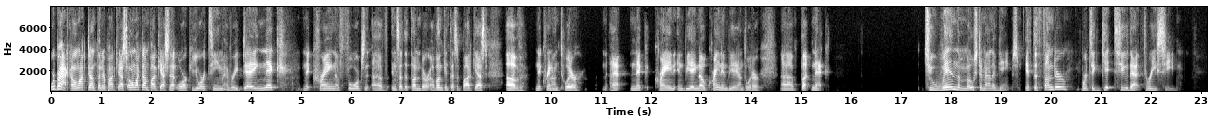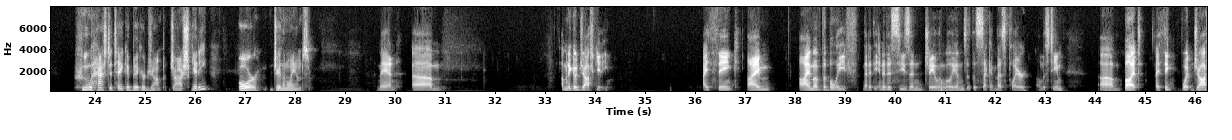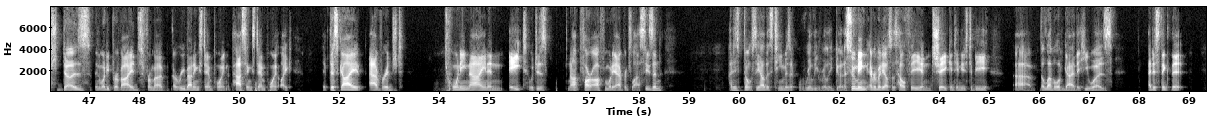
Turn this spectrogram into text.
We're back on the Locked On Thunder podcast, on the Locked On Podcast Network, your team every day. Nick, Nick Crain of Forbes, of Inside the Thunder, of Uncontested Podcast, of Nick Crain on Twitter, at Nick Crain NBA, no Crain NBA on Twitter. Uh, but Nick, to win the most amount of games, if the Thunder were to get to that three seed, who has to take a bigger jump, Josh Giddey or Jalen Williams? Man, um, I'm going to go Josh Giddey. I think I'm I'm of the belief that at the end of this season, Jalen Williams is the second best player on this team. Um, but I think what Josh does and what he provides from a, a rebounding standpoint, a passing standpoint, like if this guy averaged 29 and 8, which is not far off from what he averaged last season, I just don't see how this team isn't really, really good. Assuming everybody else is healthy and Shai continues to be uh, the level of guy that he was. I just think that,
